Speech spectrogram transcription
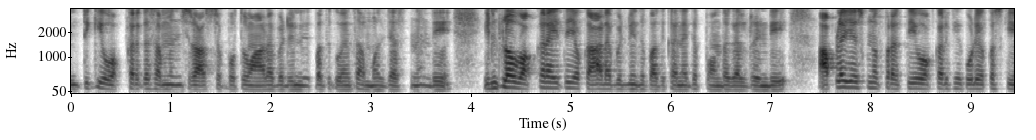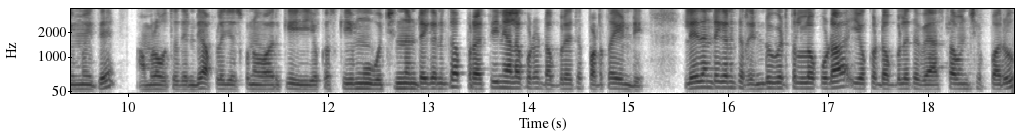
ఇంటికి ఒక్కరికి సంబంధించి రాష్ట్ర ప్రభుత్వం ఆడబిడ్డ నిధి పథకం అయితే అమలు చేస్తుందండి. ఇంట్లో ఒక్కరైతే ఈ యొక్క ఆడబిడ్డ నిధి పథకాన్ని అయితే పొందగలరండి. అప్లై చేసుకున్న ప్రతి ఒక్కరికి కూడా ఒక యొక్క స్కీమ్ అయితే అమలు అవుతుందండి. అప్లై చేసుకున్న వారికి ఈ యొక్క స్కీమ్ వచ్చిందంటే కనుక ప్రతి నెల కూడా డబ్బులు అయితే పడతాయండి. లేదంటే కనుక రెండు విడతల్లో కూడా ఈ యొక్క డబ్బులు అయితే వేస్తామని చెప్పారు.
